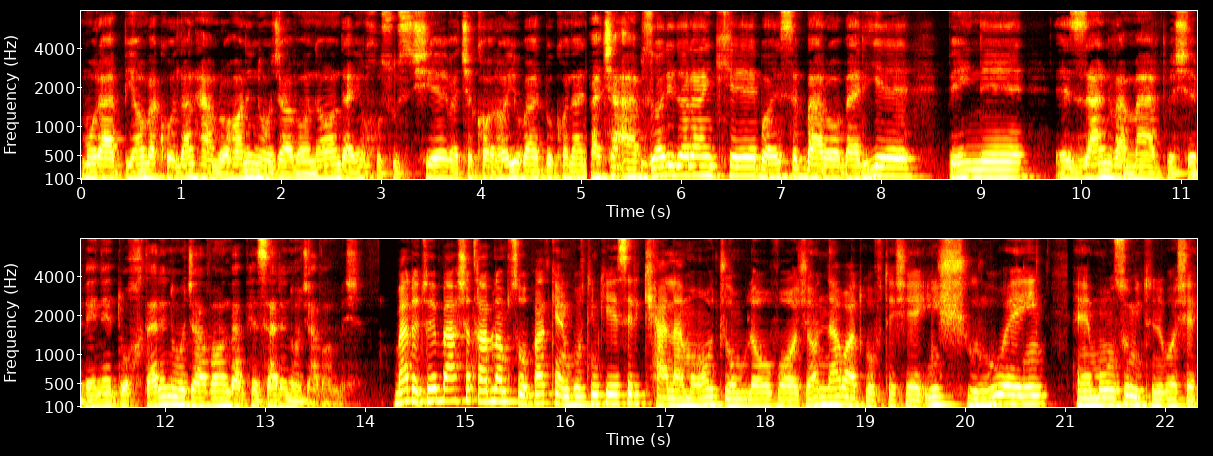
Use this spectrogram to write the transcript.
مربیان و کلا همراهان نوجوانان در این خصوص چیه و چه کارهایی رو باید بکنن و چه ابزاری دارن که باعث برابری بین زن و مرد بشه بین دختر نوجوان و پسر نوجوان بشه. بله توی بخش قبلم صحبت کردیم گفتیم که یه سری کلمه ها جمله و واژه نباید گفته شه. این شروع این موضوع می‌تونه باشه.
